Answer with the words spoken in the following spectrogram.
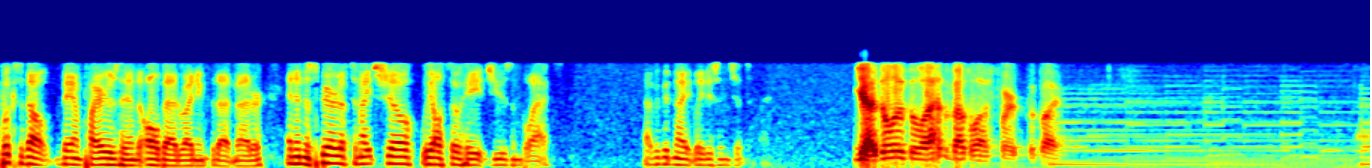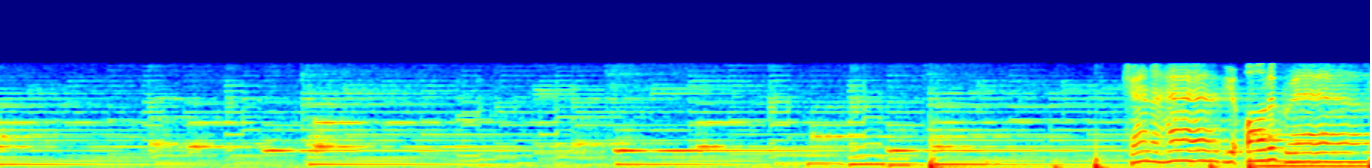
books about vampires and all bad writing for that matter. And in the spirit of tonight's show, we also hate Jews and blacks. Have a good night, ladies and gentlemen. yeah don't let the last about the last part but bye have your autograph?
